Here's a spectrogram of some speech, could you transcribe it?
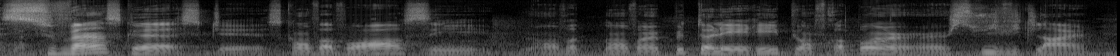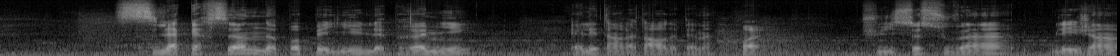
souvent, ce que ce que ce qu'on va voir, c'est on va, on va un peu tolérer, puis on fera pas un, un suivi clair. Si la personne n'a pas payé le premier, elle est en retard de paiement. Ouais. Puis ça, souvent, les gens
